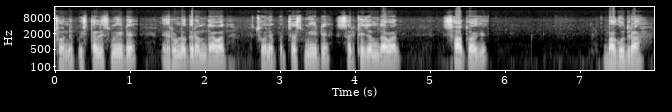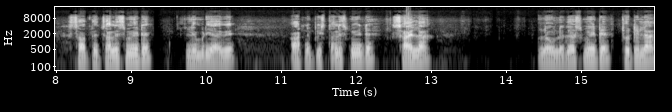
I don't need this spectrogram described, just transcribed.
છ ને પિસ્તાલીસ મિનિટે. નહેરુનગર અમદાવાદ, છ ને પચાસ મિનિટે. સરખેજ અમદાવાદ, સાત વાગે. બાગોદરા, સાત ને ચાલીસ મિનિટે. લીંબડી હાઈવે, આઠ ને પિસ્તાલીસ મિનિટે. સાયલા, નવ ને દસ મિનિટે. ચોટીલા,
